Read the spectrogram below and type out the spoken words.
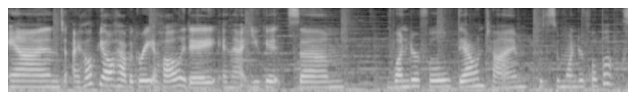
And I hope y'all have a great holiday and that you get some wonderful downtime with some wonderful books.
